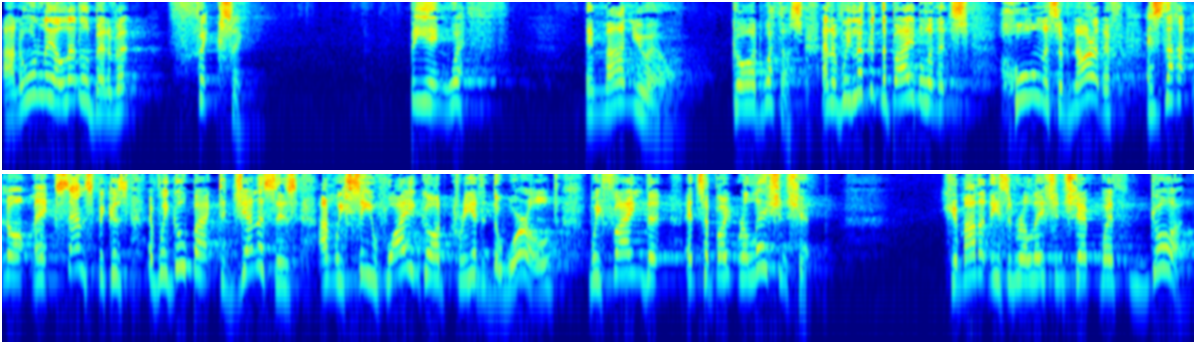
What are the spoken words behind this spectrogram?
and only a little bit of it fixing. Being with. Emmanuel, God with us. And if we look at the Bible and its wholeness of narrative, does that not make sense? Because if we go back to Genesis and we see why God created the world, we find that it's about relationship. Humanity's in relationship with God.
